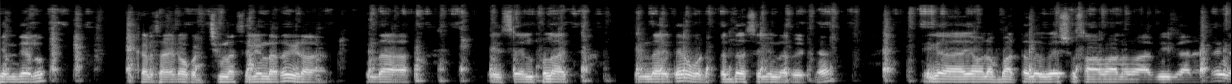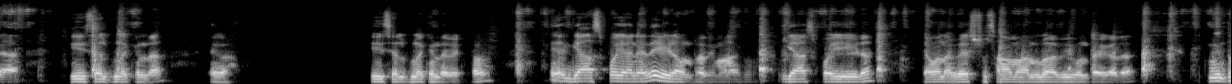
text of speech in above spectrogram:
బిందెలు ఇక్కడ సైడ్ ఒక చిన్న సిలిండర్ ఈడ కింద ఈ సెల్ఫ్ కింద అయితే ఒకటి పెద్ద సిలిండర్ పెట్టిన. ఇక ఏమైనా బట్టలు వేస్ట్ సామాను అవి ఇవి అని అంటే ఇక ఈ సెల్ఫ్ల కింద. ఇక ఈ సెల్ఫ్ల కింద పెట్టాం. గ్యాస్ పొయ్యి అనేది ఈడ ఉంటది మనకు గ్యాస్ పొయ్యి ఈడ. ఏమైనా వేస్ట్ సామాన్లు అవి ఉంటాయి కదా. ఇంత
